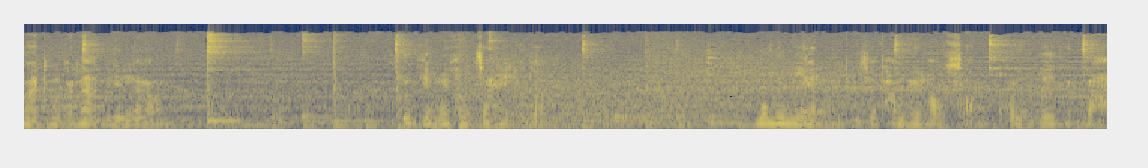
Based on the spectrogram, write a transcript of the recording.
มาถึงขนาดนี้แล้วพฤกยังไม่เข้าใจอีกเหรอว่าไม่มีอะไรที่จะทำให้เราสองคนเลิกกันได้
